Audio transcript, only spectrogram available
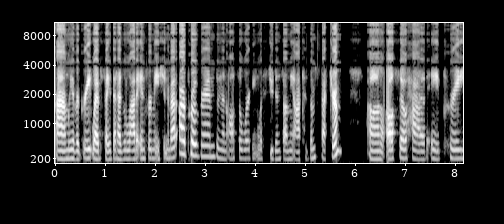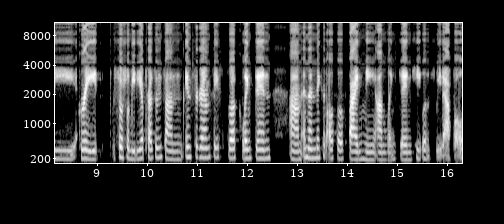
Um, we have a great website that has a lot of information about our programs and then also working with students on the autism spectrum. Um, also have a pretty great social media presence on Instagram, Facebook, LinkedIn, um, and then they could also find me on LinkedIn, Caitlin Sweetapple.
